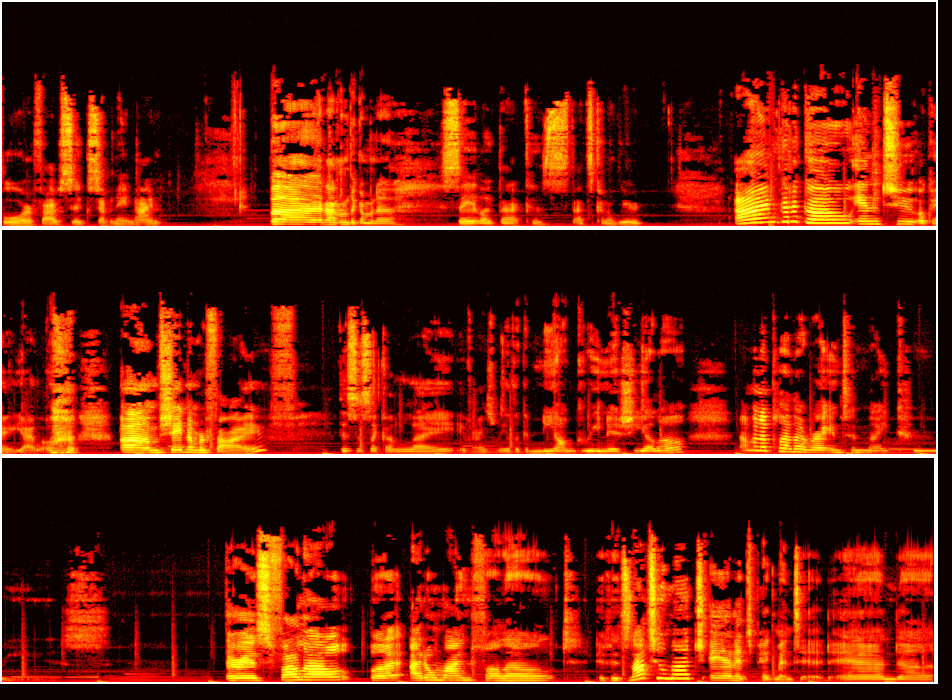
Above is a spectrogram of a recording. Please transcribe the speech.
four, five, six, seven, eight, nine but I don't think I'm gonna say it like that because that's kind of weird. I'm gonna go into okay, yeah, I will. um, shade number five. This is like a light. It reminds me of like a neon greenish yellow. I'm gonna apply that right into my crease. There is fallout, but I don't mind fallout if it's not too much and it's pigmented. And uh,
